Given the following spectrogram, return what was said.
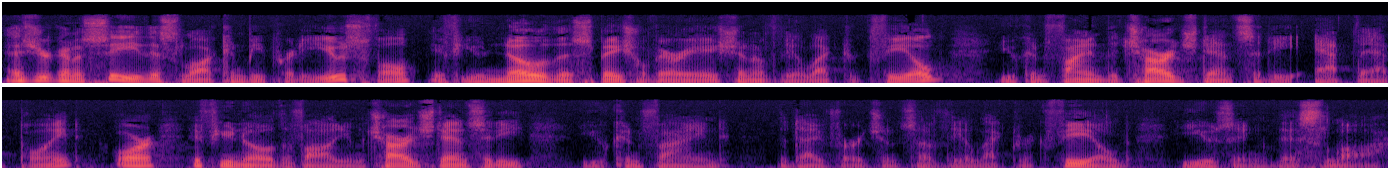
As you're going to see, this law can be pretty useful. If you know the spatial variation of the electric field, you can find the charge density at that point, or if you know the volume charge density, you can find the divergence of the electric field using this law.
